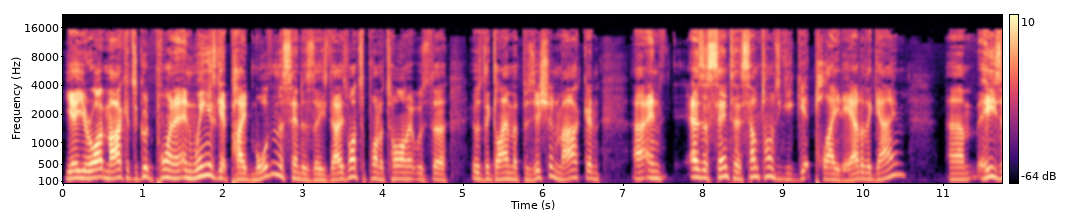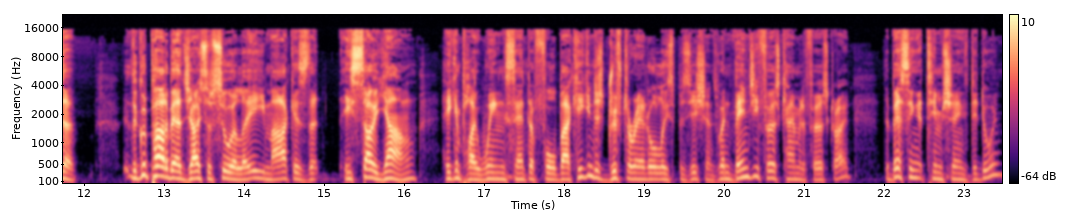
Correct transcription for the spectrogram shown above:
Yeah, you're right, Mark. It's a good point. And wingers get paid more than the centres these days. Once upon a time, it was the it was the glamour position, Mark. And uh, and as a centre, sometimes you can get played out of the game. Um, he's a the good part about Joseph Suaalii, Mark, is that he's so young. He can play wing, centre, fullback. He can just drift around all these positions. When Benji first came into first grade, the best thing that Tim Sheens did to him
